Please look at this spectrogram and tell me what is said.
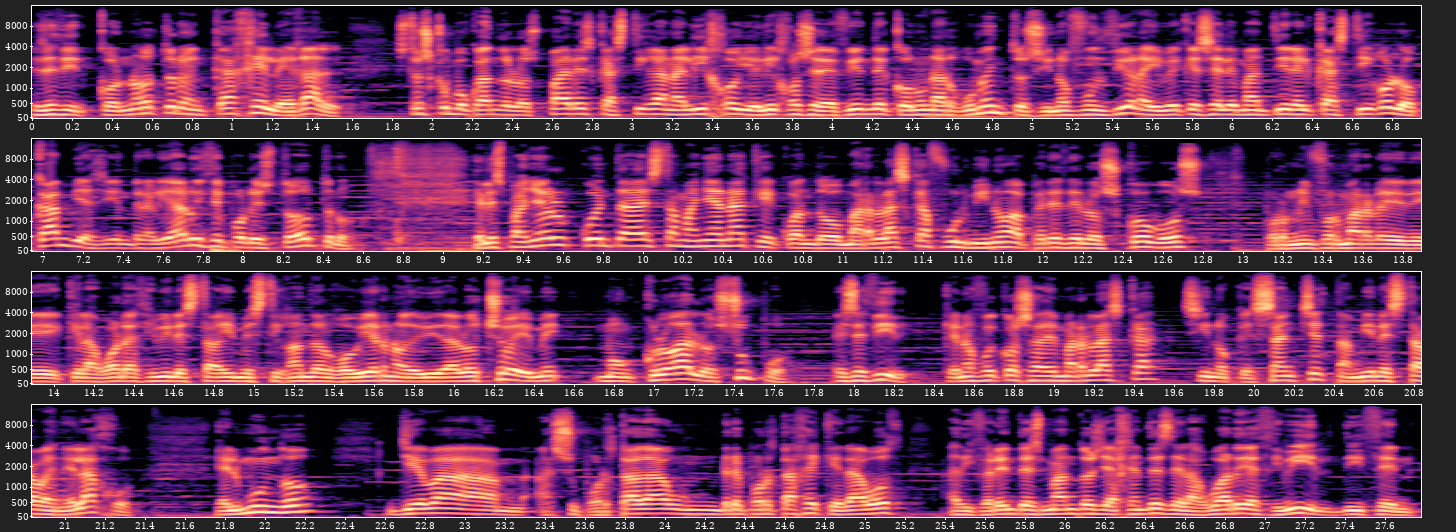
es decir, con otro encaje legal. Esto es como cuando los padres castigan al hijo y el hijo se defiende con un argumento. Si no funciona y ve que se le mantiene el castigo, lo cambias y en realidad lo hice por esto otro. El español cuenta esta mañana que cuando Marlasca fulminó a Pérez de los Cobos por no informarle de que la Guardia Civil estaba investigando al gobierno debido al 8M, Moncloa lo supo. Es decir, que no fue cosa de Marlasca, sino que Sánchez también estaba en el ajo. El mundo lleva a su portada un reportaje que da voz a diferentes mandos y agentes de la Guardia Civil. Dicen,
